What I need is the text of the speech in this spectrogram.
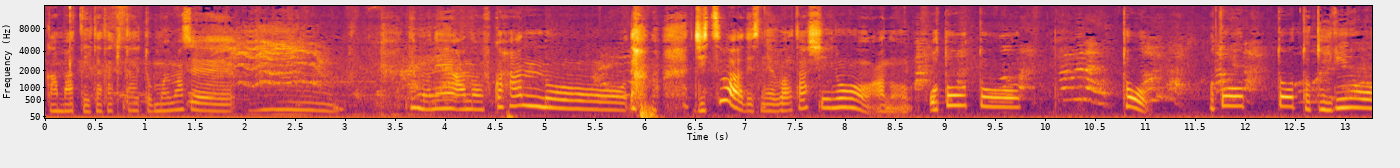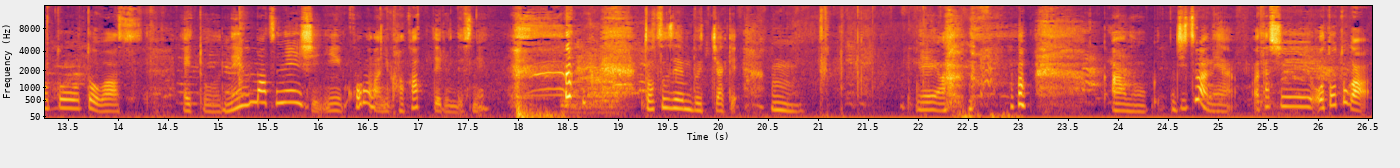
頑張っていただきたいと思います。うんでもね、あの、副反応、実はですね、私の、あの、弟と、弟と義理の弟は、えっと、年末年始にコロナにかかってるんですね。突然ぶっちゃけ。うん。ねあの あの、実はね、私、弟が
